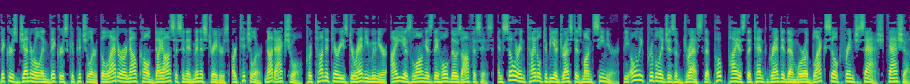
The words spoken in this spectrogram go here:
vicars general and vicars capitular the latter are now called diocesan administrators are titular not actual protonotaries durante munere, i.e. as long as they hold those offices, and so are entitled to be addressed as Monsignor. The only privileges of dress that Pope Pius X granted them were a black silk fringed sash fascia,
